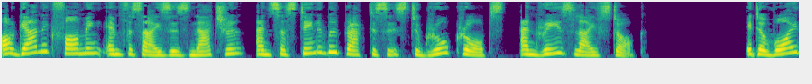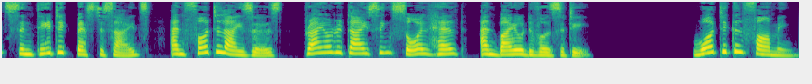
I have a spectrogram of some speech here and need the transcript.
Organic farming emphasizes natural and sustainable practices to grow crops and raise livestock. It avoids synthetic pesticides and fertilizers, prioritizing soil health and biodiversity. Vertical farming.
